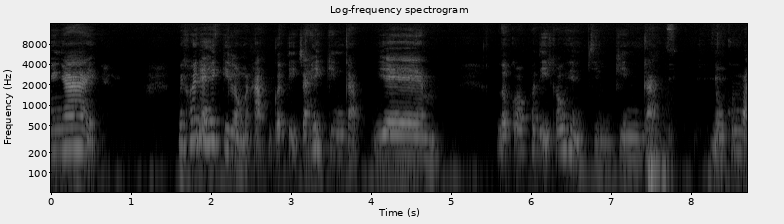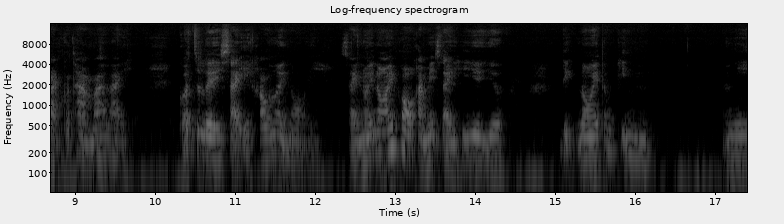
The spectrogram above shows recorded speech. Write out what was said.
ำง่ายๆ ไม่ค่อยได้ให้กินหรอกนะคะ ปกติจะให้กินกับแยม แล้วก็พอดีเขาเห็นจิ๋มกินกับ นมข้นหวานก็ถามว่าอะไร ก็จะเลยใส่ให้เขาหน่อยๆ ใส่น้อยๆ พอค่ะไม่ใส่ที่เยอะๆ เด็กน้อยต้องกิน อันนี้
